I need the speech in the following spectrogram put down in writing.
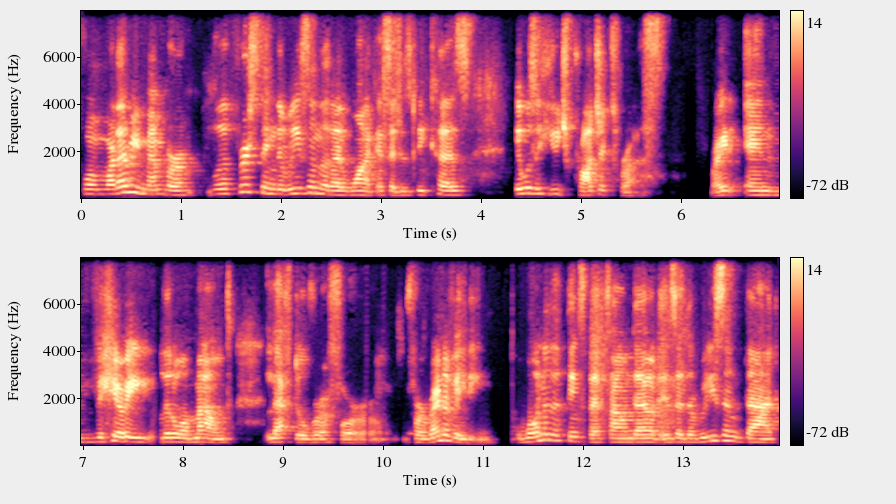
from what i remember the first thing the reason that i want like i said is because it was a huge project for us right? And very little amount left over for for renovating. One of the things that I found out is that the reason that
